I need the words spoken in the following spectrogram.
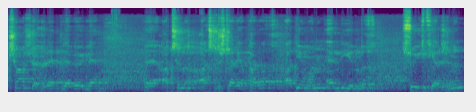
şan şöhretle böyle e, açıl, açılışlar yaparak Adıyaman'ın 50 yıllık su ihtiyacının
